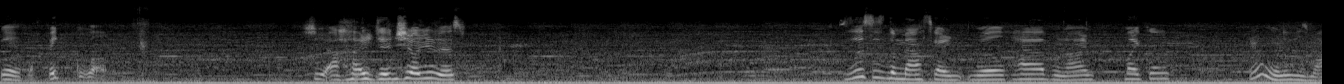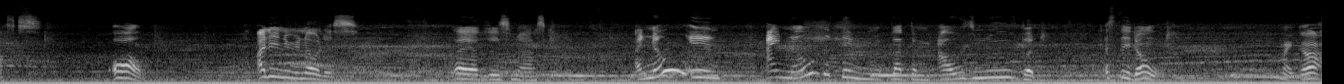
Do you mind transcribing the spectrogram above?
They have a fake glove. See, I did show you this. So this is the mask I will have when I'm Michael. I don't one of these masks. Oh, I didn't even notice. I have this mask. I know in I know that they that the mouths move, but I guess they don't. Oh my god.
